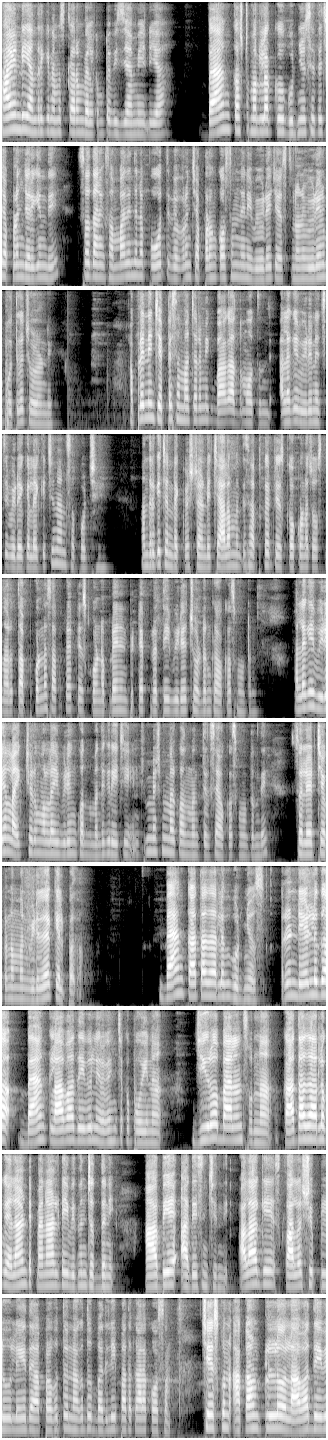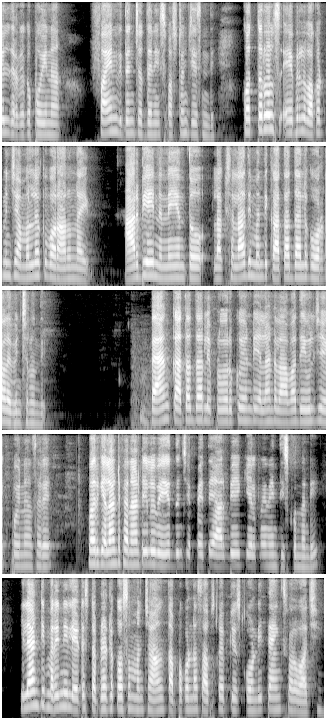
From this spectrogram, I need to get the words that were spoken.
Hi అండి అందరికీ నమస్కారం. Welcome to Vijaya media. Bank కస్టమర్లకు గుడ్ న్యూస్ అయితే చెప్పడం జరిగింది. సో దానికి సంబంధించిన పూర్తి వివరం చెప్పడం కోసం నేను ఈ వీడియో చేస్తున్నాను. వీడియోని పూర్తిగా చూడండి. అప్పుడే నేను చెప్పే సమాచారం మీకు బాగా అర్థమవుతుంది. అలాగే వీడియో నచ్చితే వీడియోకి లైక్ ఇచ్చి నన్ను సపోర్ట్ చేయండి. అందరికీ చిన్న రిక్వెస్ట్ అండి. చాలామంది సబ్స్క్రైబ్ చేసుకోకుండా చూస్తున్నారు. తప్పకుండా సబ్స్క్రైబ్ చేసుకోండి. అప్పుడే నేను పెట్టే ప్రతి వీడియో చూడడానికి అవకాశం ఉంటుంది. అలాగే వీడియోని లైక్ చేయడం వల్ల ఈ వీడియోని కొంతమందికి రీచ్ ఇన్ఫర్మేషన్ మరి కొంతమంది తెలిసే అవకాశం ఉంటుంది. సో లేట్ చేయకుండా మన వీడియోలోకి వెళ్ళిపోదాం. బ్యాంక్ ఖాతాదారులకు గుడ్ న్యూస్. రెండేళ్ళుగా బ్యాంక్ లావాదేవీలు నిర్వహించకపోయినా జీరో బ్యాలెన్స్ ఉన్న ఖాతాదారులకు ఎలాంటి పెనాల్టీ విధించొద్దని ఆర్బీఐ ఆదేశించింది. అలాగే స్కాలర్షిప్లు లేదా ప్రభుత్వ నగదు బదిలీ పథకాల కోసం చేసుకున్న అకౌంట్లలో లావాదేవీలు జరగకపోయినా ఫైన్ విధించొద్దని స్పష్టం చేసింది. కొత్త రూల్స్ ఏప్రిల్ ఒకటి నుంచి అమల్లోకి రానున్నాయి. ఆర్బీఐ నిర్ణయంతో లక్షలాది మంది ఖాతాదారులకు ఊరట లభించనుంది. బ్యాంక్ ఖాతాదారులు ఇప్పటివరకు ఏంటి ఎలాంటి లావాదేవీలు చేయకపోయినా సరే వారికి ఎలాంటి పెనాల్టీలు వేయొద్దని చెప్పైతే ఆర్బీఐ కీలక నిర్ణయం తీసుకుందండి. ఇలాంటి మరిన్ని లేటెస్ట్ అప్డేట్ల కోసం మన ఛానల్ తప్పకుండా సబ్స్క్రైబ్ చేసుకోండి. Thanks for watching.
